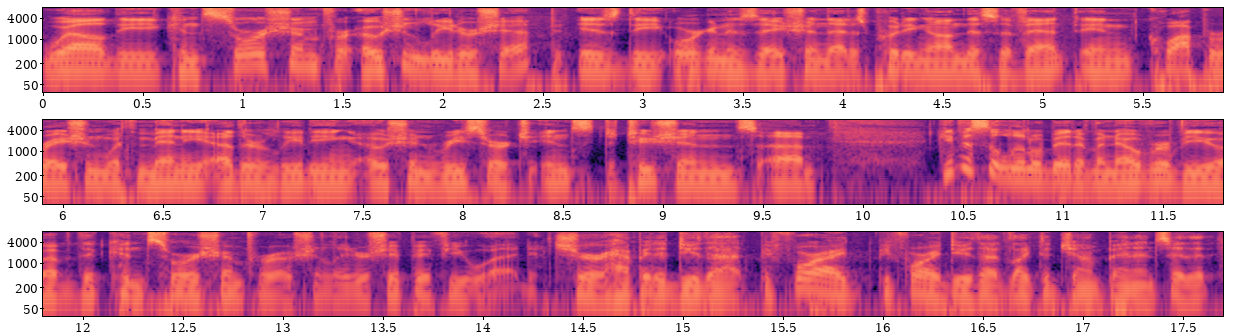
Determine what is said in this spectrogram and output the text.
Well, the Consortium for Ocean Leadership is the organization that is putting on this event in cooperation with many other leading ocean research institutions. Uh, give us a little bit of an overview of the Consortium for Ocean Leadership, if you would. Sure, happy to do that. Before I before I do that, I'd like to jump in and say that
